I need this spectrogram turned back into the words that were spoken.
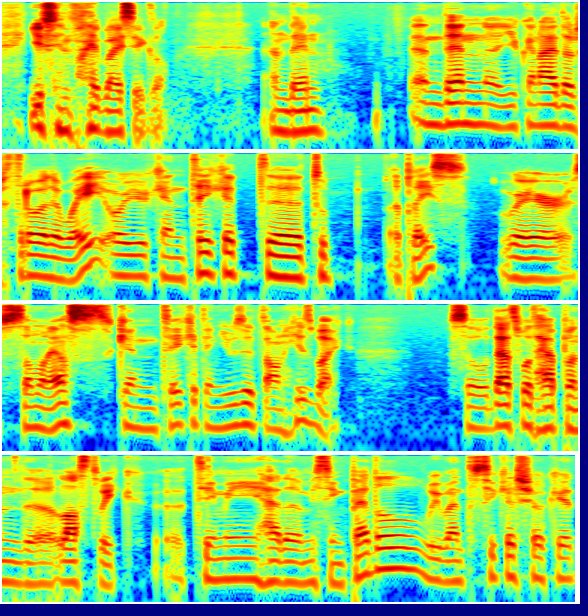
using my bicycle, and then and then uh, you can either throw it away or you can take it uh, to a place where someone else can take it and use it on his bike. So that's what happened uh, last week. Uh, Timmy had a missing pedal. We went to Cykelköket.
